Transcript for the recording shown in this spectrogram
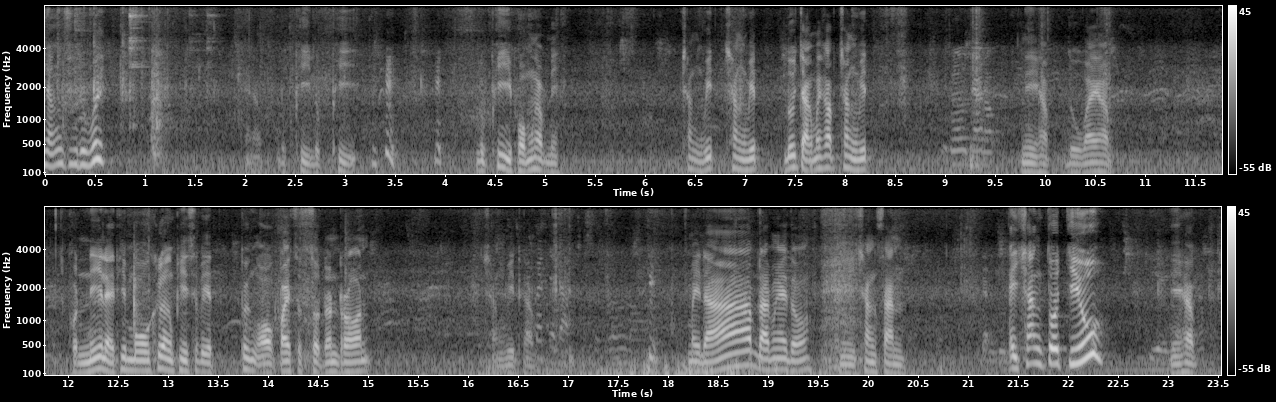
หยังสิดูเว้ยนี่ครับลูกพี่ลูกพี่ลูกพี่ผมครับนี่ ช่างวิทย์ช่างวิทย์รู้จักไหมครับ ช่างวิทย์เออใช่ครับนี่ครับดูไว้ครับ คนนี้แหละที่โมเครื่อง P11 เพิ่งออกไปสดๆร้อนๆช่างวิทย์ครับ ไม่ดับดับยังไงตัวนี่ช่างสันไอช่างตัวจิ๋วนี่ครับอื้อ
